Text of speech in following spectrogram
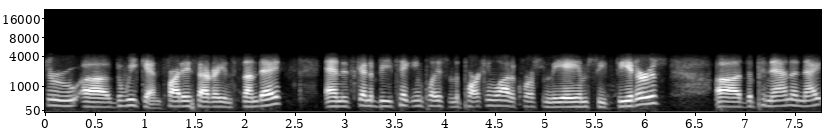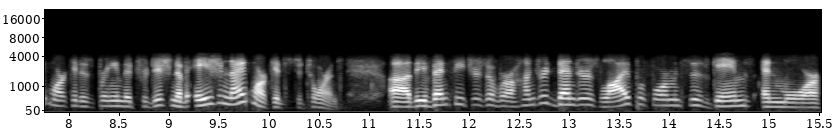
through uh, the weekend, Friday, Saturday, and Sunday, and it's going to be taking place in the parking lot across from the AMC theaters. Uh, the Panana Night Market is bringing the tradition of Asian night markets to Torrance. Uh, the event features over 100 vendors, live performances, games, and more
